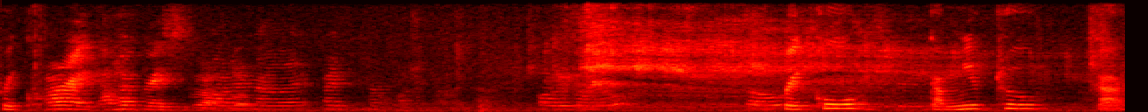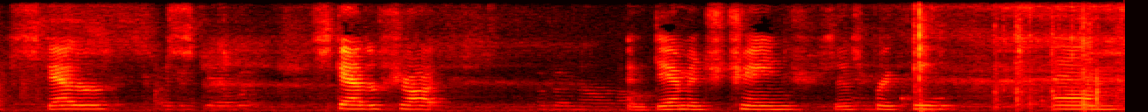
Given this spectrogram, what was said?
pretty cool. All right, I'll have Gracie go out. Pretty cool. Got Mewtwo. Got Shatter. Shatter Shot. And Damage Change. So that's pretty cool. Um,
